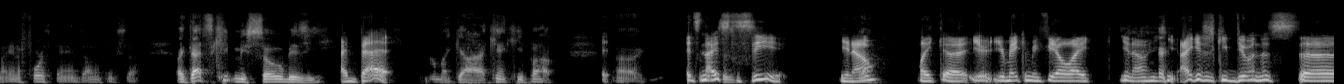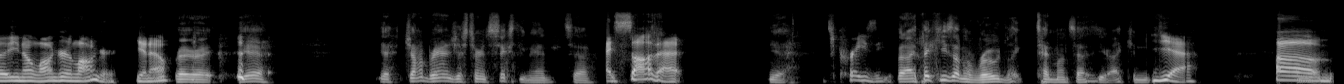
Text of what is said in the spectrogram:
am I in a fourth band? I don't think so. Like that's keeping me so busy. I bet. Oh my god, I can't keep up. Uh, it's nice to see, you know, Yeah. like uh, you're you're making me feel like you know I could just keep doing this, uh, you know, longer and longer. You know, Right, right. Yeah. yeah. John Brannon just turned 60, man. So I saw that. yeah. It's crazy. But I think he's on the road like 10 months out of the year. I can Yeah. Um,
